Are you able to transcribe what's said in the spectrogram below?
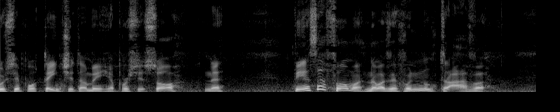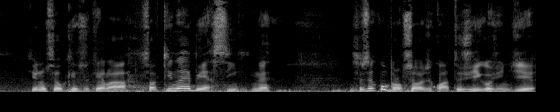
por ser potente também, já por si só, né? Tem essa fama. Não, mas o iPhone não trava que não sei o que, isso que lá. Só que não é bem assim, né? Se você comprar um celular de 4 GB hoje em dia,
